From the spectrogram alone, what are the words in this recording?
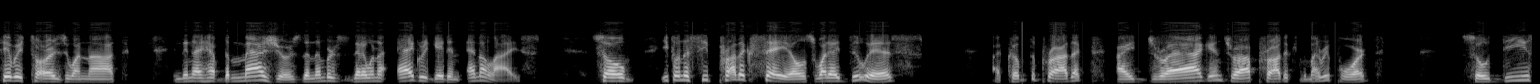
territories, whatnot. And then I have the measures, the numbers that I want to aggregate and analyze. So if I want to see product sales, what I do is I come to product, I drag and drop product into my report. So these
